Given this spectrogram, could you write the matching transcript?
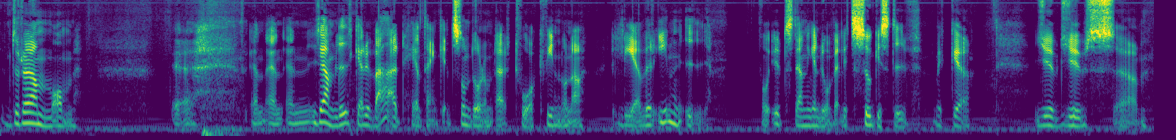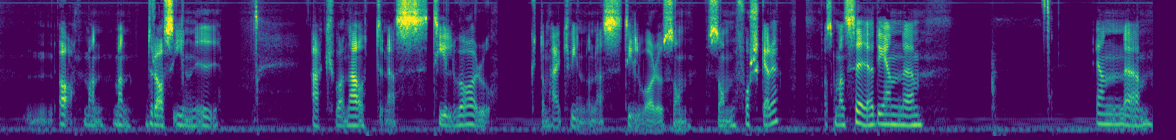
dröm om eh, en, en, en jämlikare värld helt enkelt som då de där två kvinnorna lever in i. Och utställningen är då väldigt suggestiv, mycket ljud, ljus, eh, ja, man, man dras in i akvanauternas tillvaro och de här kvinnornas tillvaro som, som forskare. Vad ska man säga? Det är en, ehm, en ehm,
